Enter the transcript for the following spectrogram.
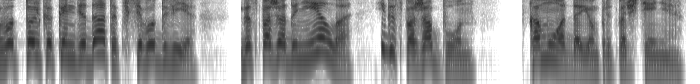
Вот только кандидаток всего две — госпожа Даниэлла и госпожа Бон. Кому отдаем предпочтение?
